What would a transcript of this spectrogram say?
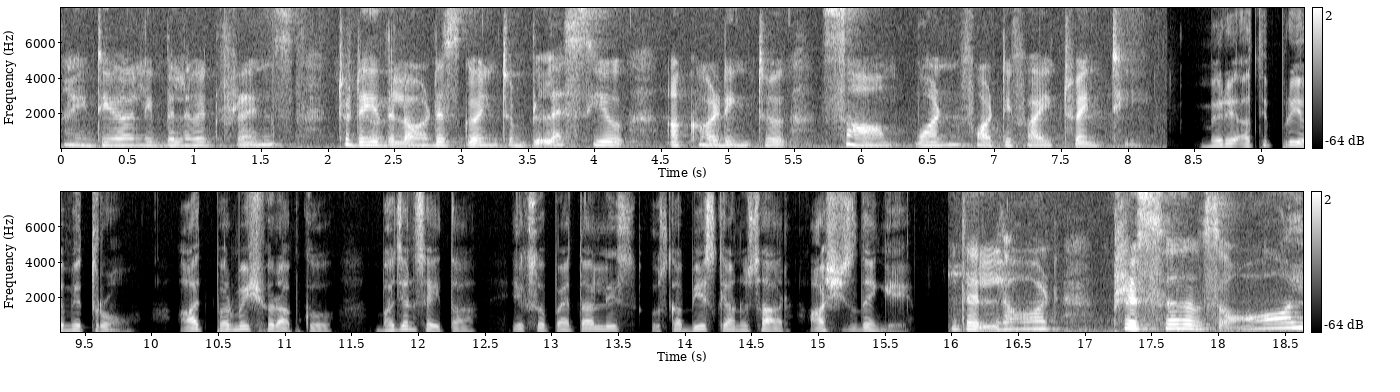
My dearly beloved friends, today the Lord is going to bless you according to Psalm 145:20. मेरे अति प्रिय मित्रों आज परमेश्वर आपको भजन संहिता 145 उसका 20 के अनुसार आशीष देंगे The Lord preserves all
